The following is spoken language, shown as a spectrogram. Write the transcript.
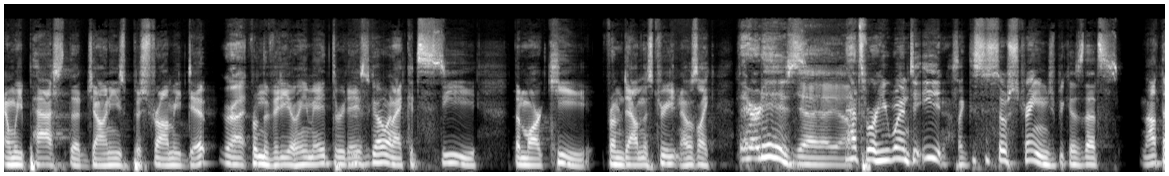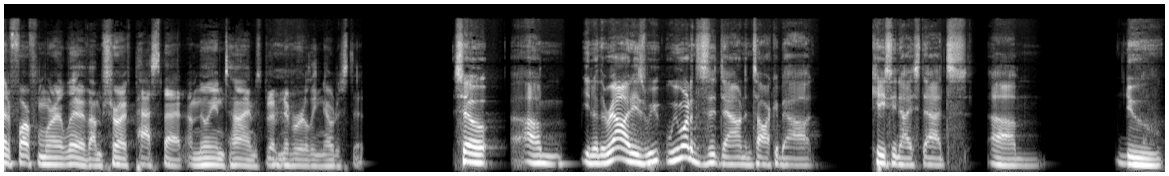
and we passed the Johnny's pastrami dip right? from the video he made three days ago, and I could see the marquee from down the street, and I was like, "There it is! Yeah, yeah, yeah. That's where he went to eat." I was like, "This is so strange because that's not that far from where I live. I'm sure I've passed that a million times, but I've never really noticed it." So, um, you know, the reality is we, we wanted to sit down and talk about Casey Neistat's um, new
